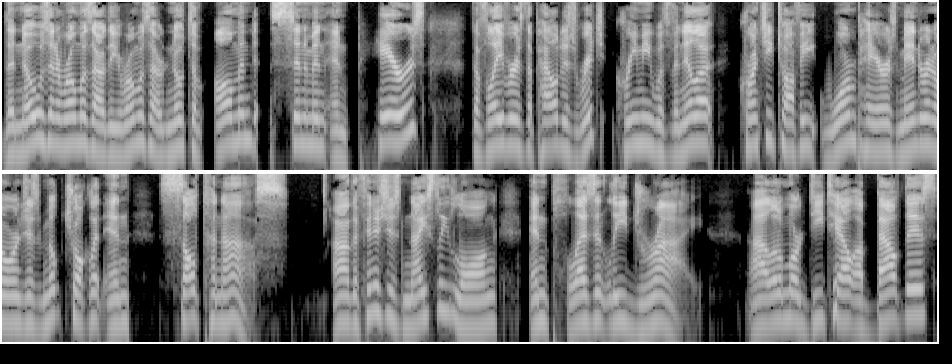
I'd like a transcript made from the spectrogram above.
The nose and aromas are the aromas are notes of almond, cinnamon, and pears. The flavor is the palate is rich, creamy with vanilla, crunchy toffee, warm pears, mandarin oranges, milk chocolate, and sultanas. Uh, the finish is nicely long and pleasantly dry. A little more detail about this.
